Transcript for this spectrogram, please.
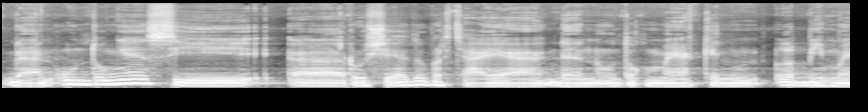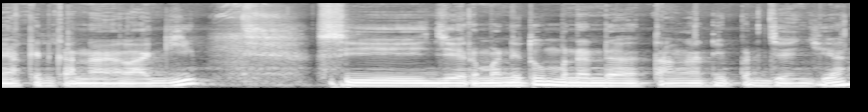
Dan untungnya si uh, Rusia itu percaya dan untuk meyakin lebih meyakinkan lagi si Jerman itu menandatangani perjanjian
